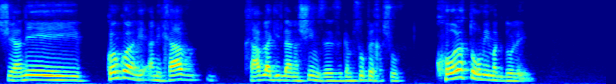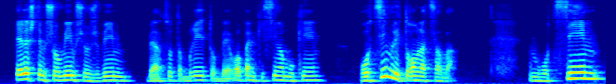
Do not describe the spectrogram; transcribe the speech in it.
שאני, קודם כל אני, אני חייב, חייב להגיד לאנשים, זה, זה גם סופר חשוב, כל התורמים הגדולים, אלה שאתם שומעים שיושבים בארצות הברית או באירופה עם כיסים עמוקים, רוצים לתרום לצבא. הם רוצים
